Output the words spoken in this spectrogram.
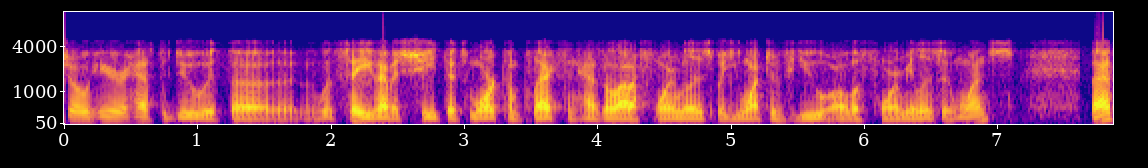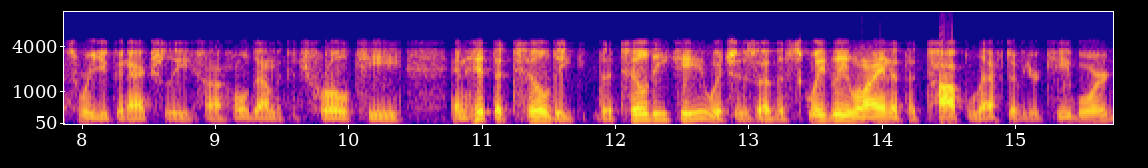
show here has to do with, uh, let's say you have a sheet that's more complex and has a lot of formulas, but you want to view all the formulas at once. That's where you can actually uh, hold down the control key and hit the tilde, the tilde key, which is uh, the squiggly line at the top left of your keyboard.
